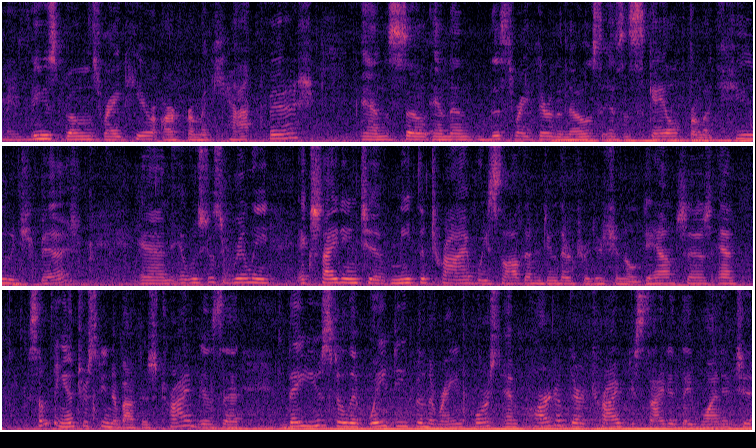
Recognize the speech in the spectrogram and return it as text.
Amazing. These bones right here are from a catfish, and so and then this right there, the nose is a scale from a huge fish. And it was just really exciting to meet the tribe. We saw them do their traditional dances. And something interesting about this tribe is that they used to live way deep in the rainforest, and part of their tribe decided they wanted to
